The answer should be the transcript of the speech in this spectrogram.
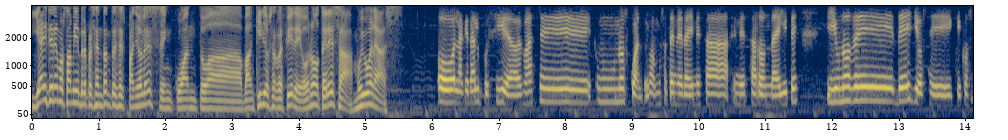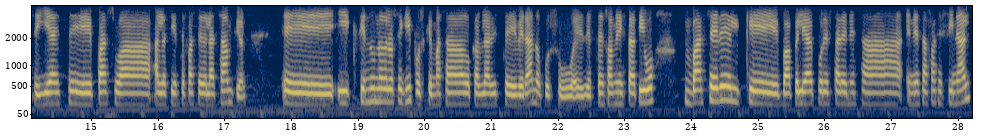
Y ahí tenemos también representantes españoles en cuanto a banquillo se refiere, ¿o no? Teresa, muy buenas. Hola, ¿qué tal? Pues sí, además eh, unos cuantos vamos a tener ahí en esa, en esa ronda élite. Y uno de, ellos eh, que conseguía ese paso a, la siguiente fase de la Champions eh, y siendo uno de los equipos que más ha dado que hablar este verano por su descenso administrativo, va a ser el que va a pelear por estar en esa, en esa fase final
